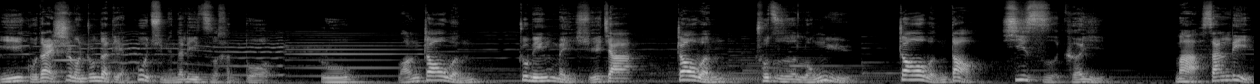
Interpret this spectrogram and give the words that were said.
以古代诗文中的典故取名的例子很多，如王昭文，著名美学家。昭文出自《论语》，昭文道，夕死可矣。马三立，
